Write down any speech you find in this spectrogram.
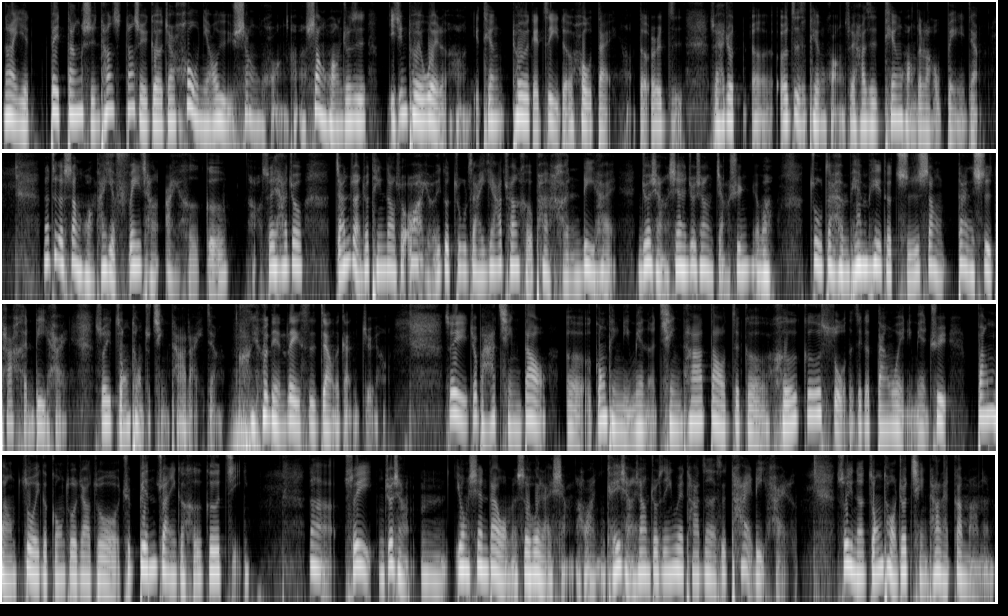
那也被当时当时当时有一个叫候鸟羽上皇哈，上皇就是已经退位了哈，也天退位给自己的后代哈。的儿子，所以他就呃，儿子是天皇，所以他是天皇的老辈这样。那这个上皇他也非常爱和歌，好，所以他就辗转就听到说，哇，有一个住在鸭川河畔很厉害。你就想现在就像蒋勋有没有住在很偏僻的池上，但是他很厉害，所以总统就请他来，这样 有点类似这样的感觉哈。所以就把他请到。呃，宫廷里面呢，请他到这个和歌所的这个单位里面去帮忙做一个工作，叫做去编撰一个和歌集。那所以你就想，嗯，用现代我们社会来想的话，你可以想象，就是因为他真的是太厉害了，所以呢，总统就请他来干嘛呢？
